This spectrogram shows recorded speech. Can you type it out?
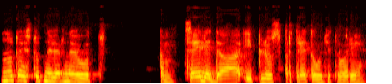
Ну, то есть тут, наверное, вот там цели, да, и плюс портрет аудитории,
